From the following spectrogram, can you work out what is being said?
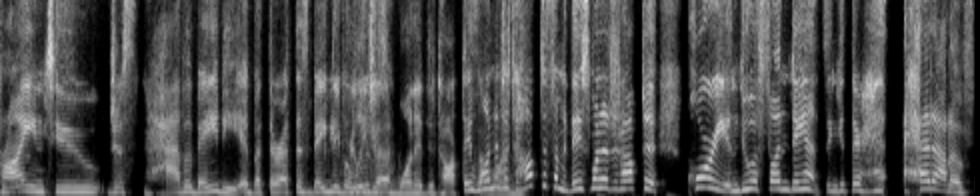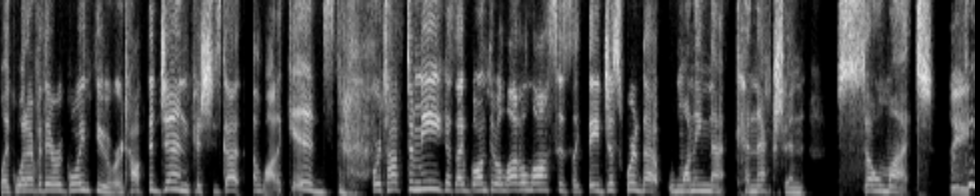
trying to just have a baby, but they're at this baby They really just wanted to talk to They wanted to talk to somebody. They just wanted to talk to Corey and do a fun dance and get their he- head out of like whatever they were going through, or talk to Jen because she's got a lot of kids, or talk to me because I've gone through a lot of losses. Like they just were that wanting that connection so much. we can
